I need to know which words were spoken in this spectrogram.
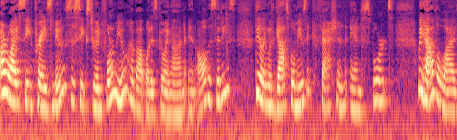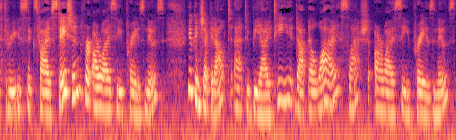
RYC Praise News seeks to inform you about what is going on in all the cities dealing with gospel music, fashion, and sports. We have a live 365 station for RYC Praise News. You can check it out at bit.ly slash RYC Praise News.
